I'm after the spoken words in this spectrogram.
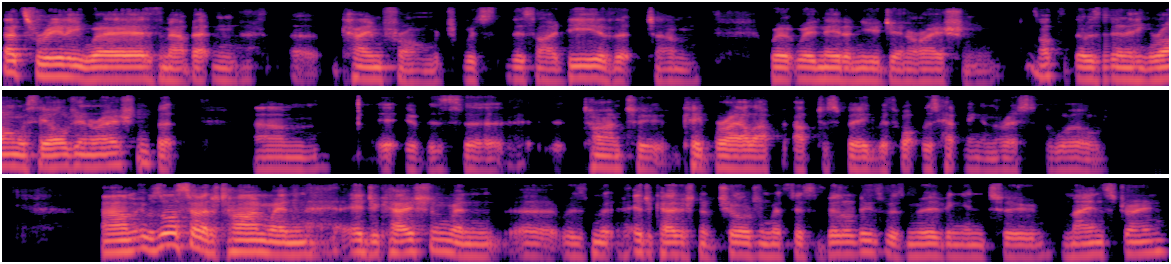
that's really where the Mountbatten uh, came from, which was this idea that um, we, we, need a new generation. Not that there was anything wrong with the old generation, but um, it, it, was uh, time to keep Braille up, up to speed with what was happening in the rest of the world. Um, it was also at a time when education, when uh, was education of children with disabilities was moving into mainstream,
